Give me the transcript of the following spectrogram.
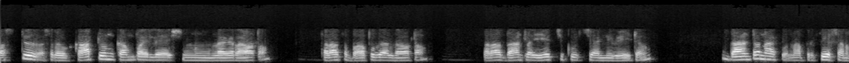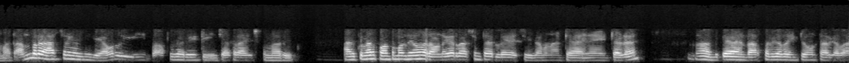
ఫస్ట్ అసలు కార్టూన్ కంపైలేషన్ లాగా రావటం తర్వాత బాపు గారు రావటం తర్వాత దాంట్లో ఏడ్చి కూర్చి అన్ని వేయటం. దాంట్లో నాకు నా ప్రిపేర్స్ అన్నమాట. అందరూ ఆశ్చర్యంగా ఎవరు ఈ బాపు గారు ఏంటి ఈ చేత రాయించుకున్నారు? అనుకున్నారు. కొంతమంది ఏమో రమణ గారు రాసింటారులే శ్రీరమణ అంటే ఆయన వింటాడా? అందుకే ఆయన రాస్తారు కదా ఇంటూ ఉంటారు కదా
